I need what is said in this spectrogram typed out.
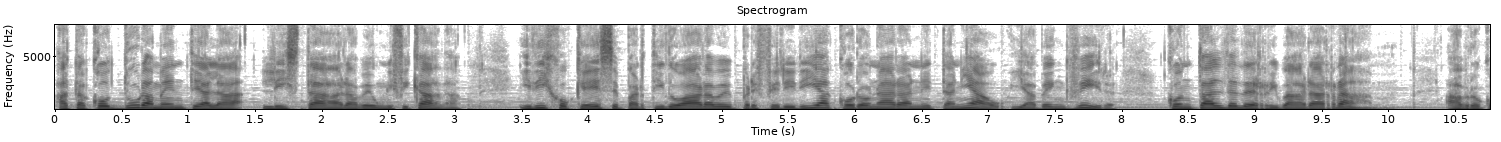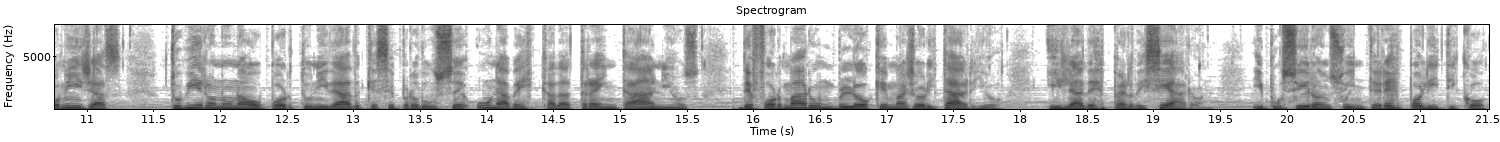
atacó duramente a la lista árabe unificada y dijo que ese partido árabe preferiría coronar a Netanyahu y a Ben Gvir con tal de derribar a Ram. Abro comillas, tuvieron una oportunidad que se produce una vez cada 30 años de formar un bloque mayoritario y la desperdiciaron y pusieron su interés político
